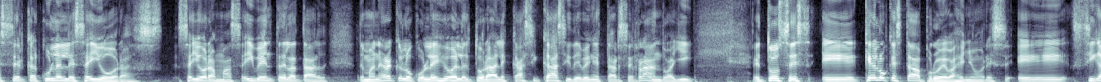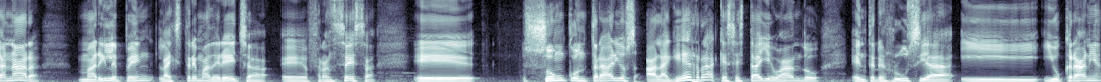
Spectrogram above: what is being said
ser, calcúlenle 6 horas, 6 horas más, 6 y 20 de la tarde. De manera que los colegios electorales casi, casi deben estar cerrando allí. Entonces, eh, ¿qué es lo que está a prueba, señores? Eh, si ganara Marie Le Pen, la extrema derecha eh, francesa, eh, son contrarios a la guerra que se está llevando entre Rusia y, Ucrania,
